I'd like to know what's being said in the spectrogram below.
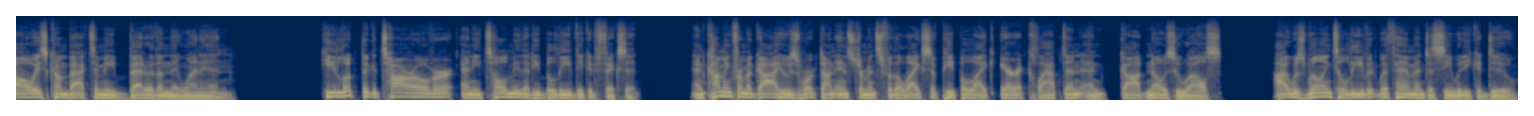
always come back to me better than they went in. He looked the guitar over and he told me that he believed he could fix it. And coming from a guy who's worked on instruments for the likes of people like Eric Clapton and God knows who else, I was willing to leave it with him and to see what he could do.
